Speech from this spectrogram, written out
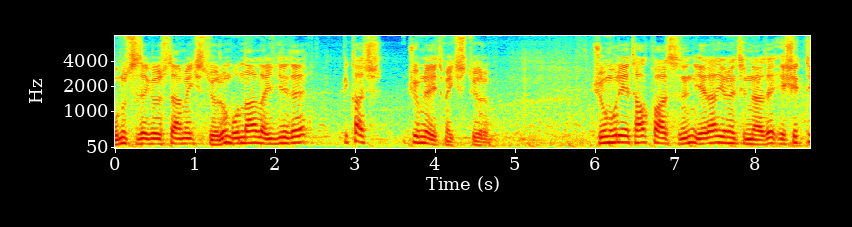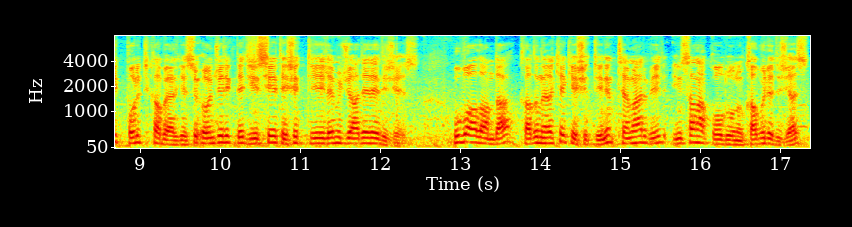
Bunu size göstermek istiyorum. Bunlarla ilgili de birkaç cümle etmek istiyorum. Cumhuriyet Halk Partisi'nin yerel yönetimlerde eşitlik politika belgesi öncelikle cinsiyet eşitliğiyle mücadele edeceğiz. Bu bağlamda kadın erkek eşitliğinin temel bir insan hakkı olduğunu kabul edeceğiz.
